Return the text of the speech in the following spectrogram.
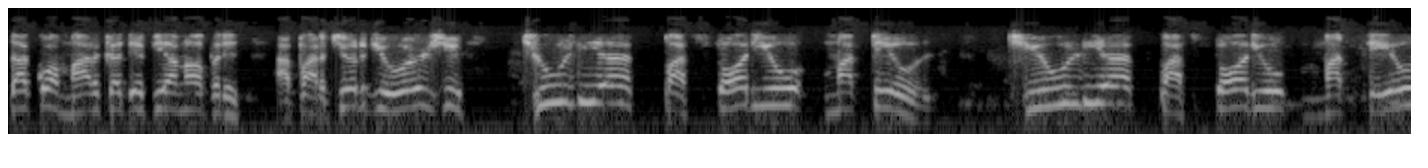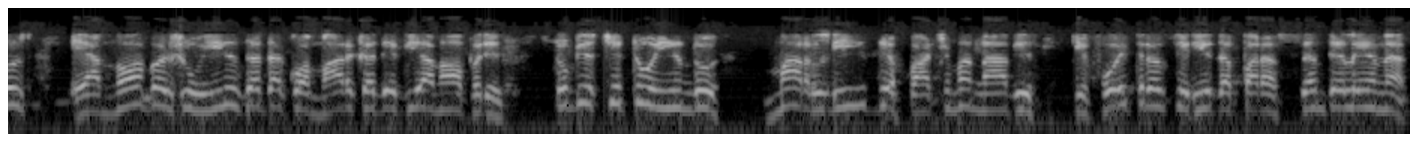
da comarca de Vianópolis. A partir de hoje, Júlia Pastorio Mateus Júlia Pastório Mateus é a nova juíza da comarca de Vianópolis, substituindo Marli de Fátima Naves, que foi transferida para Santa Helena.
